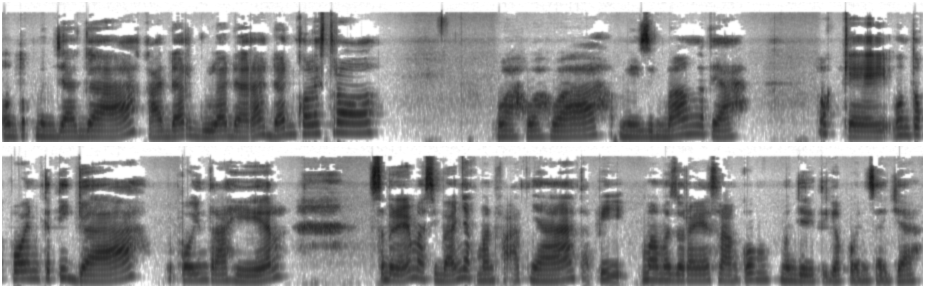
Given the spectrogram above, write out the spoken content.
untuk menjaga kadar gula darah dan kolesterol. Wah, wah, wah, amazing banget ya. Oke, untuk poin ketiga, poin terakhir, sebenarnya masih banyak manfaatnya, tapi Mama Zoraya serangkum menjadi tiga poin saja.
